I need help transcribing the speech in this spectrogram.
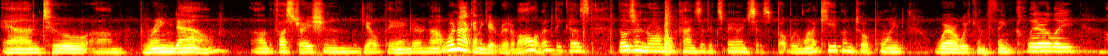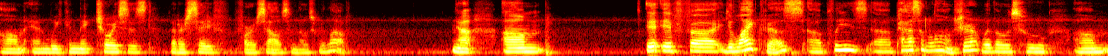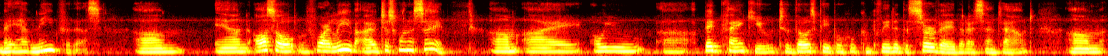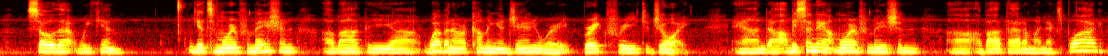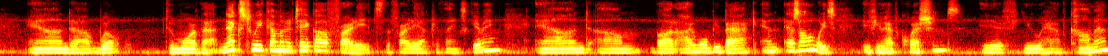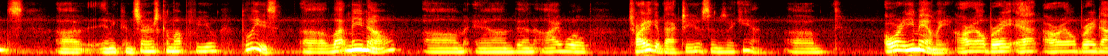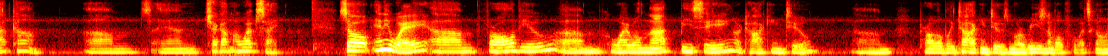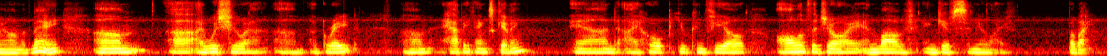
and to um, bring down uh, the frustration, the guilt, the anger. Now, we're not going to get rid of all of it because those are normal kinds of experiences, but we want to keep them to a point where we can think clearly um, and we can make choices that are safe for ourselves and those we love. Now, um, if uh, you like this, uh, please uh, pass it along, share it with those who um, may have need for this. Um, and also, before I leave, I just want to say um, I owe you uh, a big thank you to those people who completed the survey that I sent out um, so that we can get some more information about the uh, webinar coming in January, Break Free to Joy. And uh, I'll be sending out more information uh, about that on my next blog, and uh, we'll do more of that. Next week, I'm going to take off Friday. It's the Friday after Thanksgiving and um, but I will be back. And as always, if you have questions, if you have comments, uh, any concerns come up for you, please uh, let me know, um, and then I will try to get back to you as soon as I can. Um, or email me, rlbray at rlbray.com, um, and check out my website. So anyway, um, for all of you um, who I will not be seeing or talking to, um, probably talking to is more reasonable for what's going on with me. Um, uh, I wish you a, um, a great, happy Thanksgiving, and I hope you can feel all of the joy and love and gifts in your life. Bye bye.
